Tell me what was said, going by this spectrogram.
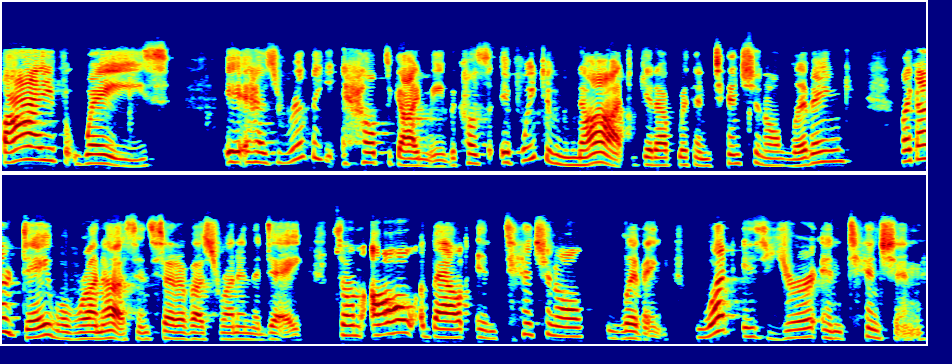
five ways, it has really helped guide me because if we do not get up with intentional living, like our day will run us instead of us running the day. So I'm all about intentional living. What is your intention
